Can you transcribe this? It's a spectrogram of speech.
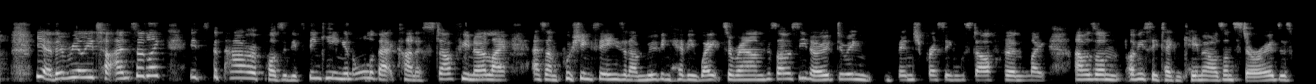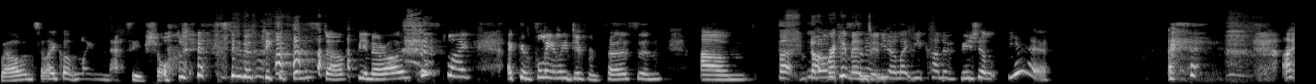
yeah, they're really tough. And so, like, it's the power of positive thinking and all of that kind of stuff, you know, like as I'm pushing things and I'm moving heavy weights around, because I was, you know, doing bench pressing stuff and like I was on, obviously taking chemo, I was on steroids as well. And so I got like massive shoulders in the thick of this stuff, you know, I was just like a completely different person. Um, but not recommended. Sort of, you know, like you kind of visual, yeah, I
